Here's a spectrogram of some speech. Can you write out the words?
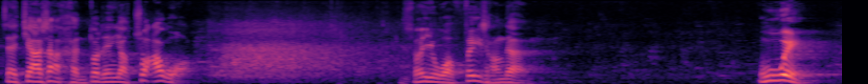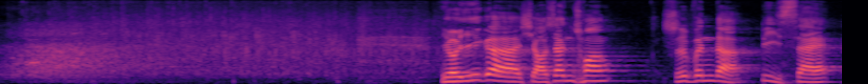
再加上很多人要抓我，所以我非常的无畏。有一个小山窗，十分的闭塞。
